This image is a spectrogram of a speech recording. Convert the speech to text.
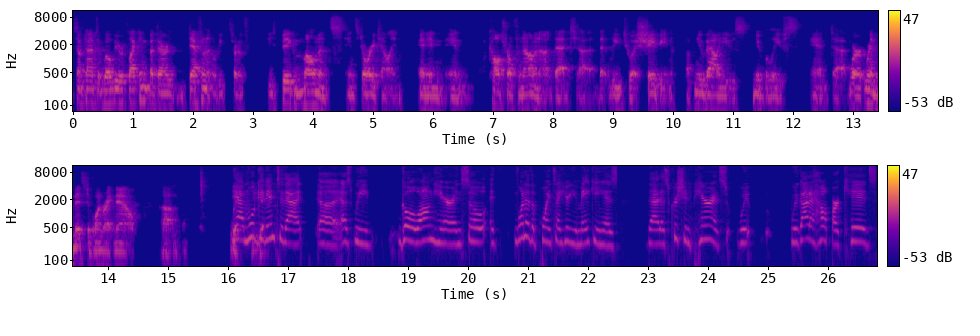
Sometimes it will be reflecting, but there are definitely sort of these big moments in storytelling and in in cultural phenomena that uh, that lead to a shaping of new values, new beliefs, and uh, we're we're in the midst of one right now. Um, yeah, and we'll get into that uh, as we go along here. And so, it, one of the points I hear you making is that as Christian parents, we we got to help our kids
